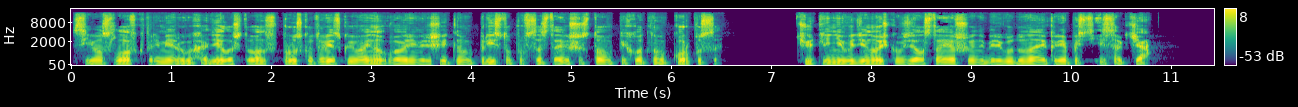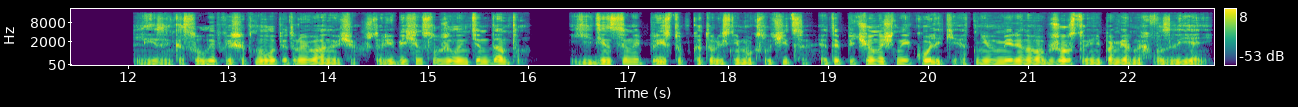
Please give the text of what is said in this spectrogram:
С его слов, к примеру, выходило, что он в прусско-турецкую войну во время решительного приступа в составе 6-го пехотного корпуса чуть ли не в одиночку взял стоявшую на берегу Дуная крепость Исакча. Лизонька с улыбкой шепнула Петру Ивановичу, что Рябихин служил интендантом. Единственный приступ, который с ним мог случиться, это печеночные колики от неумеренного обжорства и непомерных возлияний.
